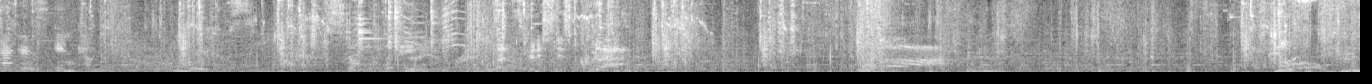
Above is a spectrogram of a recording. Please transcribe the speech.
Attackers incoming. Stop the pain. Let's finish this quickly Oh my.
